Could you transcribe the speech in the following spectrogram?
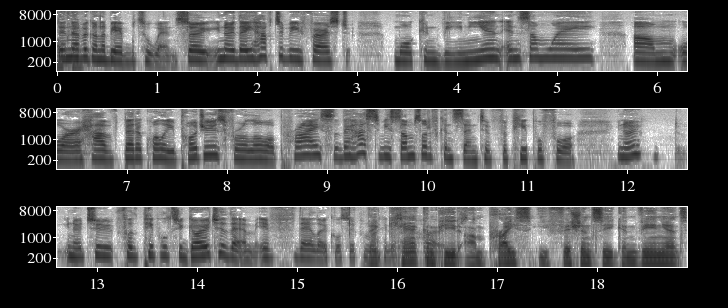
They're Okay. never going to be able to win. So, you know, they have to be first more convenient in some way, um, or have better quality produce for a lower price. So there has to be some sort of incentive for people for, you know, you know, to for people to go to them if their local supermarket. is can't compete on price, efficiency, convenience.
